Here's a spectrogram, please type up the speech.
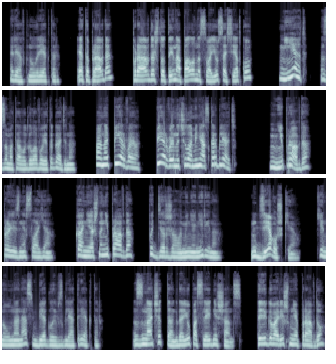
— рявкнул ректор. «Это правда? Правда, что ты напала на свою соседку?» «Нет!» — замотала головой эта гадина. «Она первая! Первая начала меня оскорблять!» «Неправда!» — произнесла я. «Конечно, неправда!» — поддержала меня Нерина. «Девушки!» — кинул на нас беглый взгляд ректор. «Значит так, даю последний шанс. Ты говоришь мне правду,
